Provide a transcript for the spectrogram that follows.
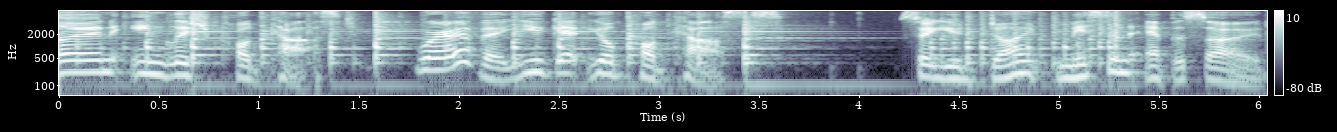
Learn English podcast wherever you get your podcasts so you don't miss an episode.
